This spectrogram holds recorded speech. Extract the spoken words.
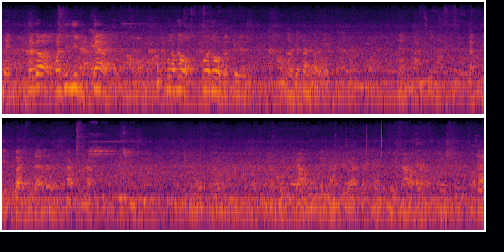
เนี่ยแล้วก็วันที่ยี่สิบเก้าทั่วโทษทั่วโทษก็คือเราจะตั้งเขาเองนะกับที่บางทีแล้วครับครับอะ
